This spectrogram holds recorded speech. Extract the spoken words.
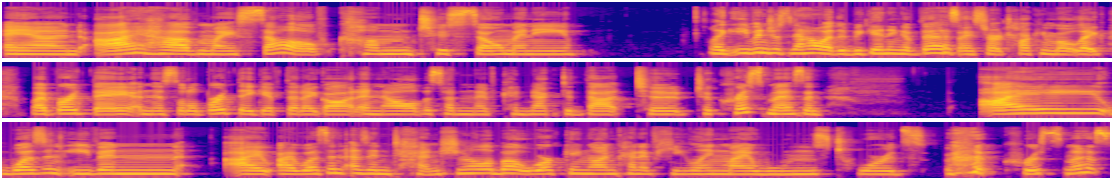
And I have myself come to so many like even just now at the beginning of this i start talking about like my birthday and this little birthday gift that i got and now all of a sudden i've connected that to to christmas and i wasn't even I, I wasn't as intentional about working on kind of healing my wounds towards Christmas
